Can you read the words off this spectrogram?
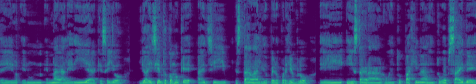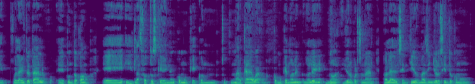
eh, en, un, en una galería, qué sé yo, yo ahí siento como que ahí sí está válido, pero por ejemplo, eh, Instagram o en tu página, en tu website de fulanitotal.com eh, y las fotos que vengan como que con tu marca de agua, como que no le, no le, no, yo no personal, no le da el sentido, más bien yo lo siento como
